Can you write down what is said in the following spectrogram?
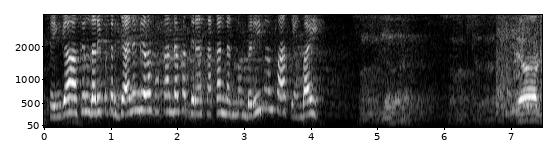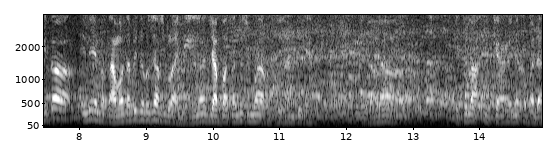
sehingga hasil dari pekerjaan yang dilakukan dapat dirasakan dan memberi manfaat yang baik. Ya kita ini yang pertama, tapi terus harus berlanjut karena jabatan itu semua harus dilantik ya, supaya itulah ikrarnya kepada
